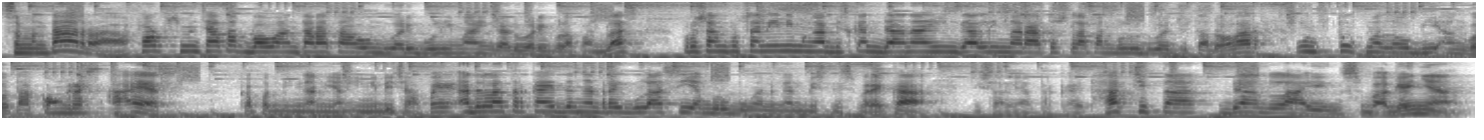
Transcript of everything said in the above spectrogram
Sementara, Forbes mencatat bahwa antara tahun 2005 hingga 2018, perusahaan-perusahaan ini menghabiskan dana hingga 582 juta dolar untuk melobi anggota Kongres AS. Kepentingan yang ingin dicapai adalah terkait dengan regulasi yang berhubungan dengan bisnis mereka, misalnya terkait hak cipta dan lain sebagainya.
